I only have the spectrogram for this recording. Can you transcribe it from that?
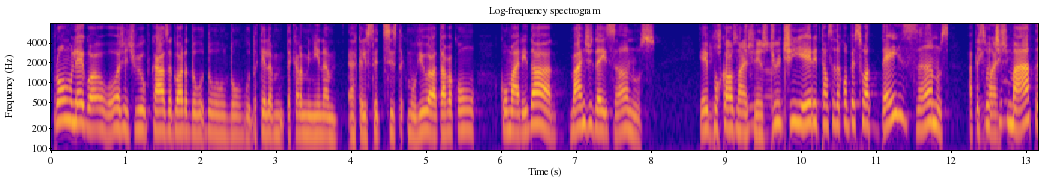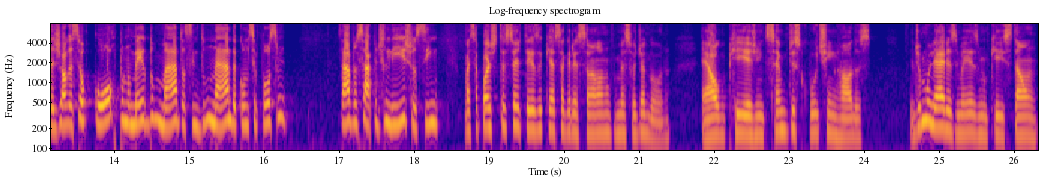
para uma mulher igual, a gente viu o caso agora do, do, do, daquela, daquela menina, aquele esteticista que morreu, ela estava com, com o marido há mais de 10 anos. E aí, por causa de, de, dinheiro e tal, você dá tá com a pessoa há 10 anos, a pessoa Imagina. te mata, joga seu corpo no meio do mato, assim, do nada, como se fosse um, sabe, um saco de lixo, assim. Mas você pode ter certeza que essa agressão, ela não começou de agora. É algo que a gente sempre discute em rodas de mulheres mesmo, que estão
